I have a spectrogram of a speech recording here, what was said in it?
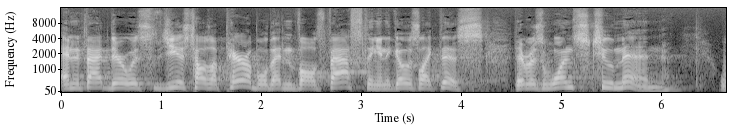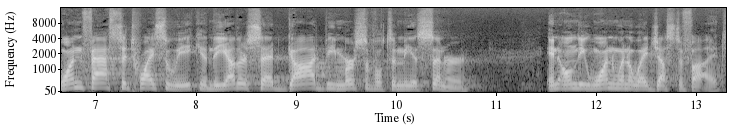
And in fact, there was, Jesus tells a parable that involves fasting, and it goes like this There was once two men. One fasted twice a week, and the other said, God be merciful to me, a sinner. And only one went away justified.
